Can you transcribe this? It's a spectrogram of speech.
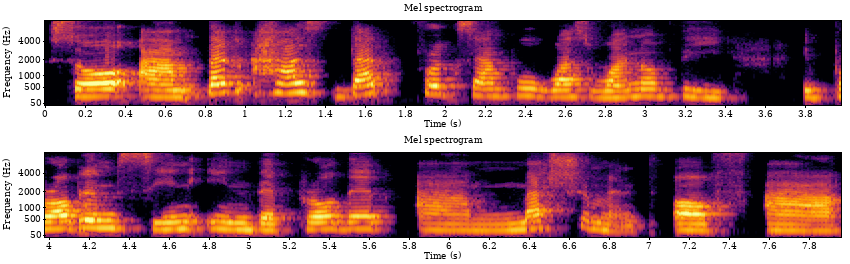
So um, that has that, for example, was one of the problems seen in the PRODEV um, measurement of uh,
